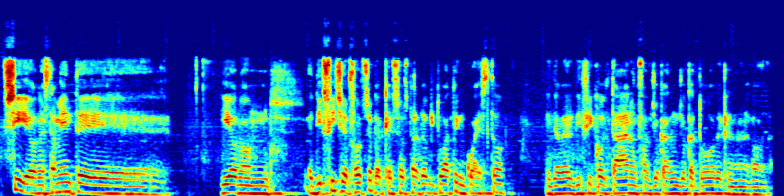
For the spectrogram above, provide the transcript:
Sì, onestamente io non... è difficile forse perché sono stato abituato in questo di avere difficoltà a non far giocare un giocatore che non è cosa.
